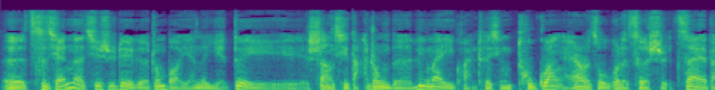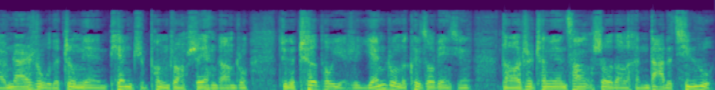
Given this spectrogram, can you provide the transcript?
呃，此前呢，其实这个中保研呢也对上汽大众的另外一款车型途观 L 做过了测试，在百分之二十五的正面偏置碰撞实验当中，这个车头也是严重的溃缩变形，导致成员舱受到了很大的侵入，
